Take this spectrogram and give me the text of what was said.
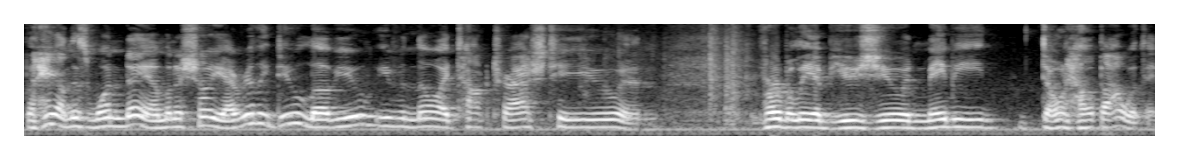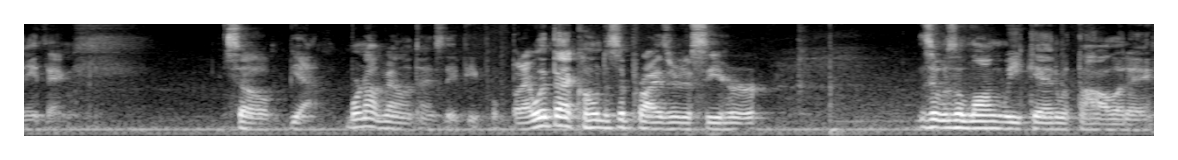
but hey, on this one day, I'm going to show you I really do love you, even though I talk trash to you and verbally abuse you and maybe don't help out with anything. So, yeah, we're not Valentine's Day people. But I went back home to surprise her to see her. because It was a long weekend with the holiday.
